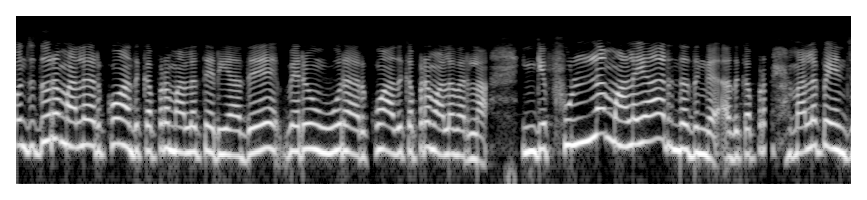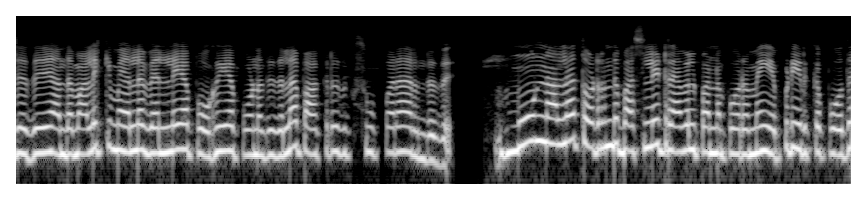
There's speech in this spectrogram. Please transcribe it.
கொஞ்சம் தூரம் மழை இருக்கும் அதுக்கப்புறம் மழை தெரியாது. வெறும் ஊராக இருக்கும் அதுக்கப்புறம் மழை வரலாம். இங்கே ஃபுல்லாக மழையாக இருந்ததுங்க. அதுக்கப்புறம் மழை பெஞ்சது அந்த மலைக்கு மேலே வெள்ளையாக புகையாக போனது இதெல்லாம் பார்க்குறதுக்கு சூப்பராக இருந்தது. மூணு நாளாக தொடர்ந்து பஸ்லேயே ட்ராவல் பண்ண போகிறோமே எப்படி இருக்க போகுது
